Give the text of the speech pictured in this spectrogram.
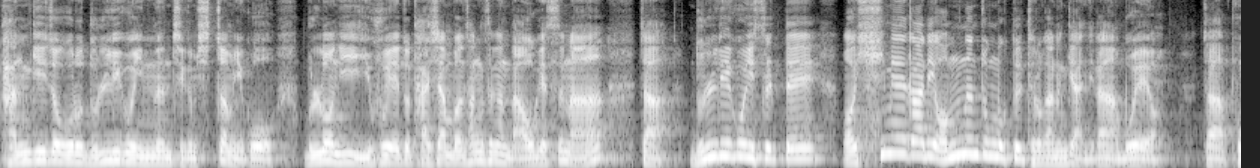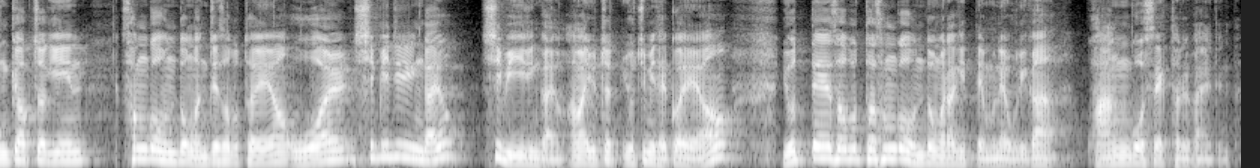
단기적으로 눌리고 있는 지금 시점이고, 물론 이 이후에도 다시 한번 상승은 나오겠으나, 자, 눌리고 있을 때, 어, 힘의 갈이 없는 종목들 들어가는 게 아니라 뭐예요? 자, 본격적인 선거 운동 언제서부터예요? 5월 11일인가요? 12일인가요? 아마 요쯤, 요쯤이 될 거예요. 요때서부터 선거 운동을 하기 때문에 우리가 광고 섹터를 봐야 된다.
